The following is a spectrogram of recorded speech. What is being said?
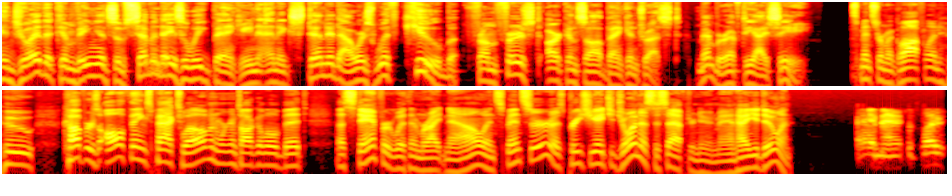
Enjoy the convenience of seven days a week banking and extended hours with Cube from First Arkansas Bank and Trust. Member FDIC. Spencer McLaughlin, who covers all things Pac-12, and we're going to talk a little bit of Stanford with him right now. And Spencer, I appreciate you joining us this afternoon, man. How you doing? Hey, man, it's a pleasure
